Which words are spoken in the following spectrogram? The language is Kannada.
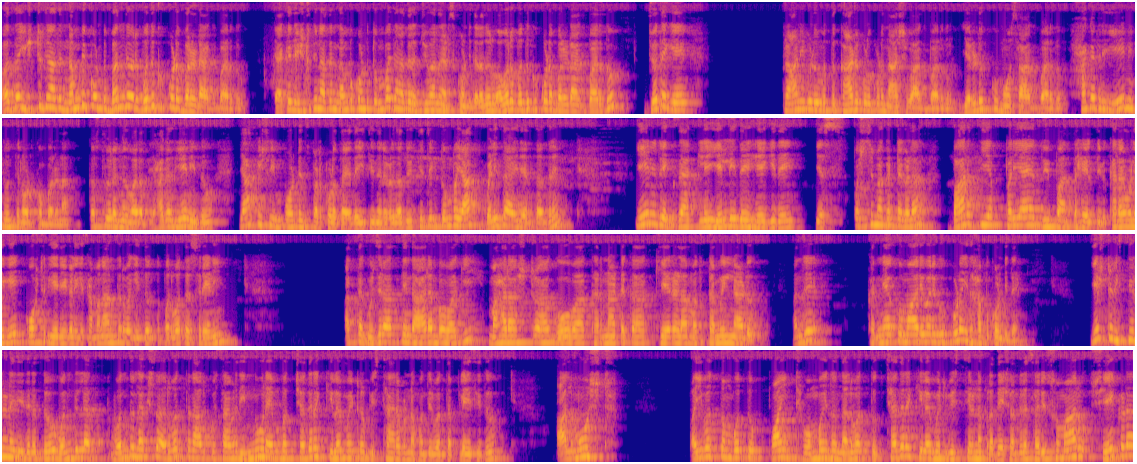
ಅದ ಇಷ್ಟು ದಿನ ಅದನ್ನು ನಂಬಿಕೊಂಡು ಬಂದವರ ಬದುಕು ಕೂಡ ಬರಡಾಗಬಾರ್ದು. ಯಾಕಂದ್ರೆ ಇಷ್ಟು ದಿನ ಅದನ್ನು ನಂಬಿಕೊಂಡು ತುಂಬ ಜನ ಅದರ ಜೀವನ ನಡೆಸ್ಕೊಂಡಿದ್ದಾರೆ. ಅದರ ಅವರ ಬದುಕು ಕೂಡ ಬರಡಾಗಬಾರ್ದು. ಜೊತೆಗೆ ಪ್ರಾಣಿಗಳು ಮತ್ತು ಕಾಡುಗಳು ಕೂಡ ನಾಶವಾಗಬಾರ್ದು. ಎರಡಕ್ಕೂ ಮೋಸ ಆಗಬಾರ್ದು. ಹಾಗಾದರೆ ಏನಿದು ಅಂತ ನೋಡ್ಕೊಂಬರೋಣ ಕಸ್ತೂರಂಗನ ವರದಿ ಹಾಗಾದರೆ ಏನಿದು? ಯಾಕೆಷ್ಟು ಇಂಪಾರ್ಟೆನ್ಸ್ ಪಡ್ಕೊಳ್ತಾ ಇದೆ ಇತ್ತೀಚಿನ ದಿನಗಳಲ್ಲಿ? ಅದು ಇತ್ತೀಚೆಗೆ ತುಂಬ ಯಾಕೆ ಬೆಳೀತಾ ಇದೆ ಅಂತಂದರೆ, ಏನಿದು ಎಕ್ಸಾಕ್ಟ್ಲಿ ಎಲ್ಲಿದೆ, ಹೇಗಿದೆ? ಎಸ್ ಪಶ್ಚಿಮ ಘಟ್ಟಗಳ ಭಾರತೀಯ ಪರ್ಯಾಯ ದ್ವೀಪ ಅಂತ ಹೇಳ್ತೀವಿ. ಕರಾವಳಿಗೆ ಕೋಸ್ಟಲ್ ಏರಿಯಾಗಳಿಗೆ ಸಮಾನಾಂತರವಾಗಿದ್ದಂಥ ಪರ್ವತ ಶ್ರೇಣಿ. ಅತ್ತ ಗುಜರಾತ್ನಿಂದ ಆರಂಭವಾಗಿ ಮಹಾರಾಷ್ಟ್ರ, ಗೋವಾ, ಕರ್ನಾಟಕ, ಕೇರಳ ಮತ್ತು ತಮಿಳುನಾಡು. ಅಂದರೆ ಕನ್ಯಾಕುಮಾರಿವರೆಗೂ ಕೂಡ ಇದು ಹಬ್ಬಿಕೊಂಡಿದೆ ಎಷ್ಟು ವಿಸ್ತೀರ್ಣ ಇದೆ ಇದರದ್ದು? ಒಂದು ಲಕ್ಷ ಒಂದು ಲಕ್ಷದ ಅರವತ್ತ ನಾಲ್ಕು ಸಾವಿರದ ಇನ್ನೂರ ಎಂಬತ್ತು ಚದರ ಕಿಲೋಮೀಟರ್ ವಿಸ್ತಾರವನ್ನು ಹೊಂದಿರುವಂಥ ಪ್ಲೇಸ್ ಇದು. ಆಲ್ಮೋಸ್ಟ್ ಐವತ್ತೊಂಬತ್ತು ಪಾಯಿಂಟ್ ಒಂಬೈನೂರ ನಲವತ್ತು ಚದರ ಕಿಲೋಮೀಟರ್ ವಿಸ್ತೀರ್ಣ ಪ್ರದೇಶ ಅಂದರೆ ಸರಿಸುಮಾರು ಶೇಕಡ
